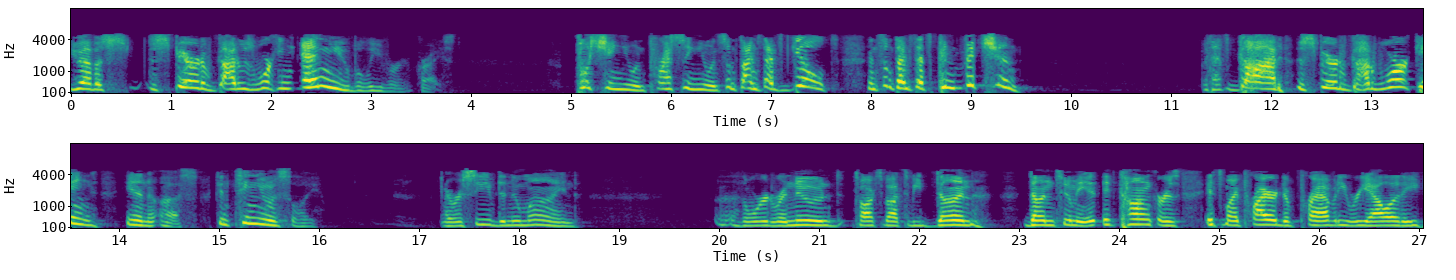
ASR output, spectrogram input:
You have a, the Spirit of God who's working in you, believer in Christ. Pushing you and pressing you, and sometimes that's guilt, and sometimes that's conviction. But that's God, the Spirit of God working in us continuously. I received a new mind. Uh, the word renewed talks about to be done, done to me. It, it conquers. It's my prior depravity reality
